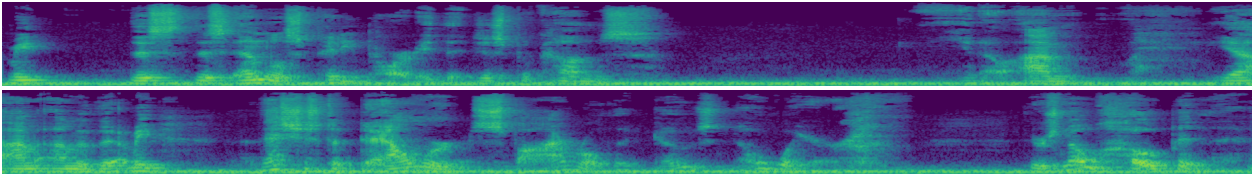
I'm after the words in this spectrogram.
I mean, this this endless pity party that just becomes, you know, I'm, yeah, I'm, I'm a, I mean, that's just a downward spiral that goes nowhere. There's no hope in that.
